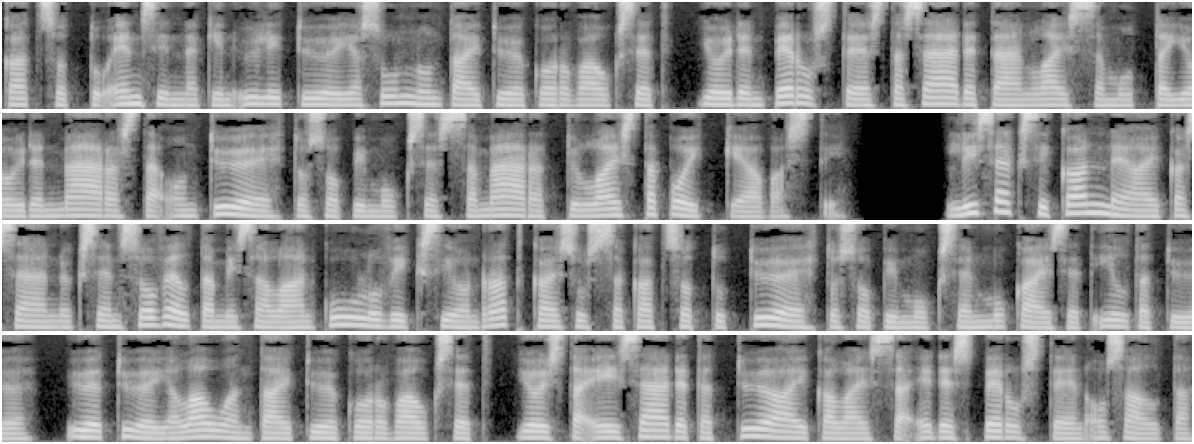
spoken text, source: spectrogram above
katsottu ensinnäkin ylityö- ja sunnuntaityökorvaukset, joiden perusteesta säädetään laissa mutta joiden määrästä on työehtosopimuksessa määrätty laista poikkeavasti. Lisäksi kanneaikasäännöksen soveltamisalaan kuuluviksi on ratkaisussa katsottu työehtosopimuksen mukaiset iltatyö, yötyö ja lauantaityökorvaukset, joista ei säädetä työaikalaissa edes perusteen osalta,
